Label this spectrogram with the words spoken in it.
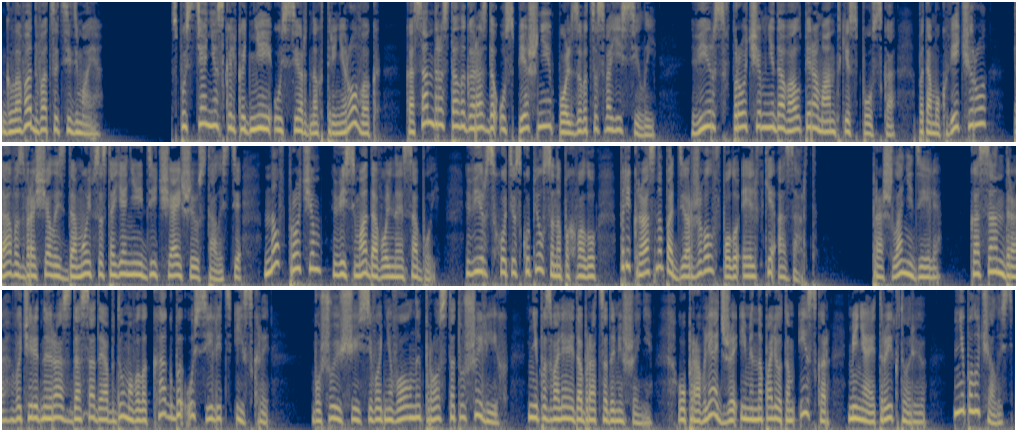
Глава 27. Спустя несколько дней усердных тренировок Кассандра стала гораздо успешнее пользоваться своей силой. Вирс, впрочем, не давал пиромантке спуска, потому к вечеру та возвращалась домой в состоянии дичайшей усталости, но, впрочем, весьма довольная собой. Вирс, хоть и скупился на похвалу, прекрасно поддерживал в полуэльфке азарт. Прошла неделя — Кассандра в очередной раз с досадой обдумывала, как бы усилить искры. Бушующие сегодня волны просто тушили их, не позволяя добраться до мишени. Управлять же именно полетом искр, меняя траекторию, не получалось.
